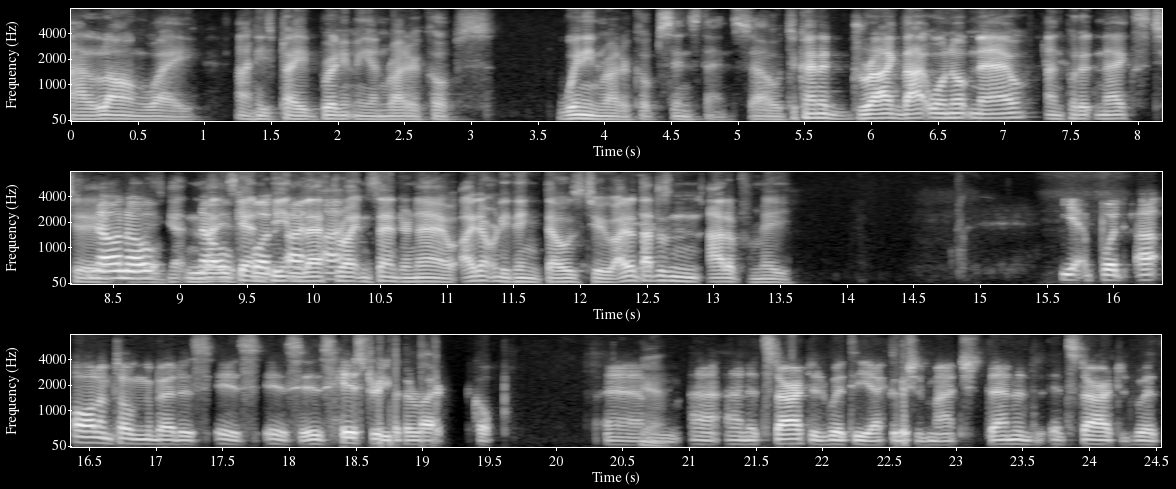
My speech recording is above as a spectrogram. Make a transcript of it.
a long way, and he's played brilliantly in Ryder Cups, winning Ryder Cups since then. So to kind of drag that one up now and put it next to No, no, he's getting, no, he's getting beaten I- left, I- right, and centre now. I don't really think those two. I, that doesn't add up for me. Yeah, but uh, all I'm talking about is is is his history with the Ryder Cup, um, a- and it started with the exhibition match. Then it, it started with,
